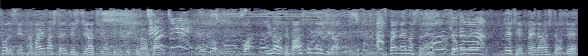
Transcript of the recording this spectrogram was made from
そうですね。たまりましたね。ぜひジラッチ呼んでみてください。ジラッチえっとわ今のでバーストゲージがいっぱいになりましたね。本当だ。表面ゲージがいっぱいになりましたのではい。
